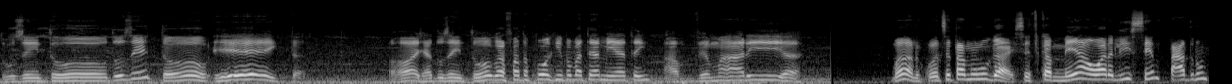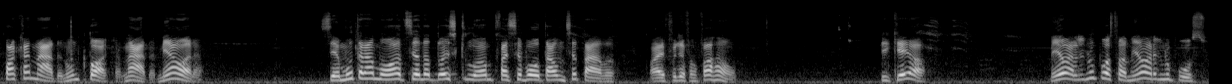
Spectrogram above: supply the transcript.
Duzentou, duzentou. Eita! Ó, já duzentou, agora falta pouquinho pra bater a meta, hein? Ave Maria! Mano, quando você tá num lugar, você fica meia hora ali sentado, não toca nada, não toca nada, meia hora. Você monta na moto, você anda 2km, faz você voltar onde você tava. Aí de fanfarrão. Fiquei, ó. Meia hora ali no posto, meia hora ali no posto.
